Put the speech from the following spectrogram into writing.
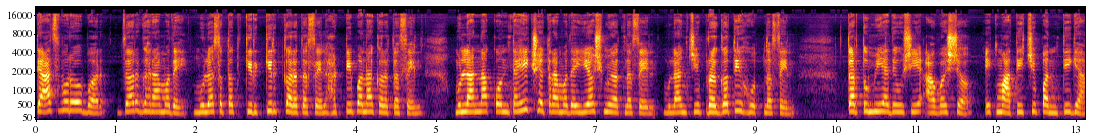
त्याचबरोबर जर घरामध्ये मुलं सतत किरकिर करत असेल हट्टीपणा करत असेल मुलांना कोणत्याही क्षेत्रामध्ये यश मिळत नसेल मुलांची प्रगती होत नसेल तर तुम्ही या दिवशी अवश्य एक मातीची पंती घ्या.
